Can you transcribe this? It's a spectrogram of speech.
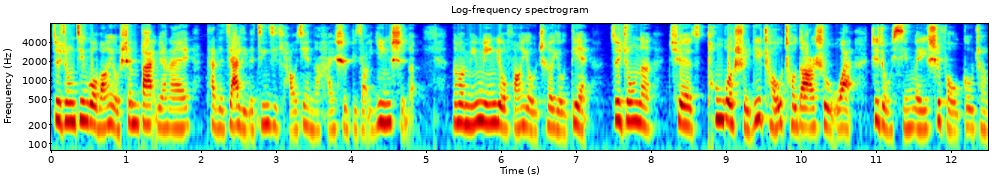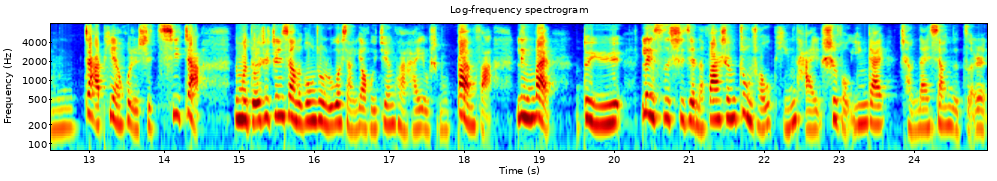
最终经过网友深扒，原来他的家里的经济条件呢还是比较殷实的。那么明明有房有车有店，最终呢却通过水滴筹筹到二十五万，这种行为是否构成诈骗或者是欺诈？那么得知真相的公众，如果想要回捐款，还有什么办法？另外，对于类似事件的发生，众筹平台是否应该承担相应的责任？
